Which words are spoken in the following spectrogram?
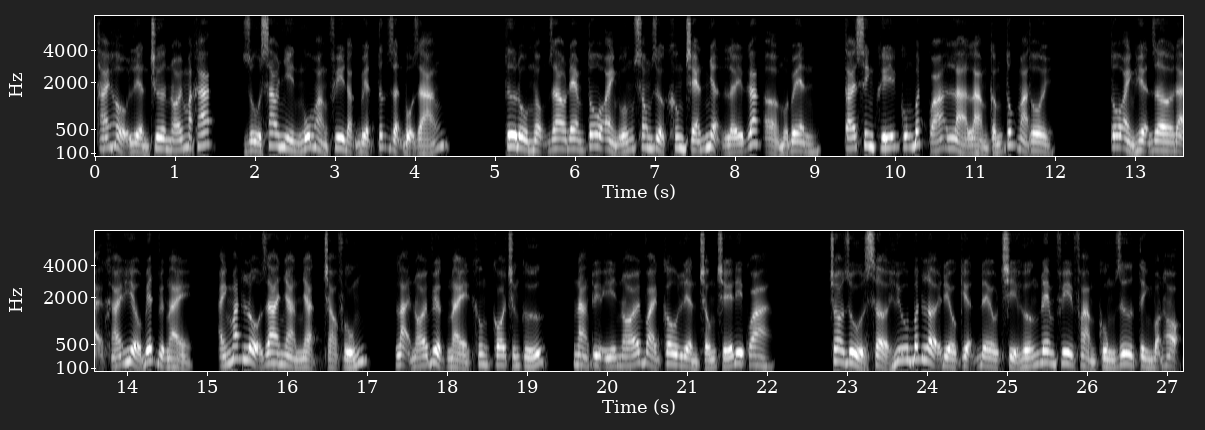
Thái Hậu liền chưa nói mặt khác, dù sao nhìn ngũ Hoàng Phi đặc biệt tức giận bộ dáng. Tư đồ ngộng dao đem tô ảnh uống xong dược không chén nhận lấy gác ở một bên, tái sinh khí cũng bất quá là làm cấm túc mà thôi. Tô ảnh hiện giờ đại khái hiểu biết việc này, ánh mắt lộ ra nhàn nhạt trào phúng, lại nói việc này không có chứng cứ, nàng tùy ý nói vài câu liền chống chế đi qua. Cho dù sở hữu bất lợi điều kiện đều chỉ hướng đêm phi phạm cùng dư tình bọn họ,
